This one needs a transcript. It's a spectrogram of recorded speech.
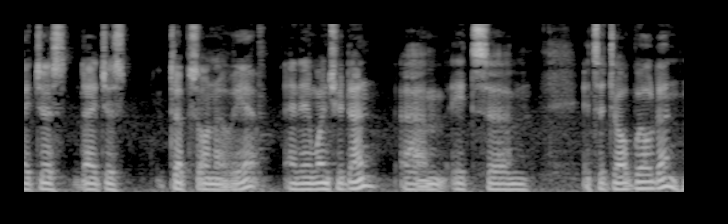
it just that just clips on over here. And then once you're done um, it's um, it's a job well done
